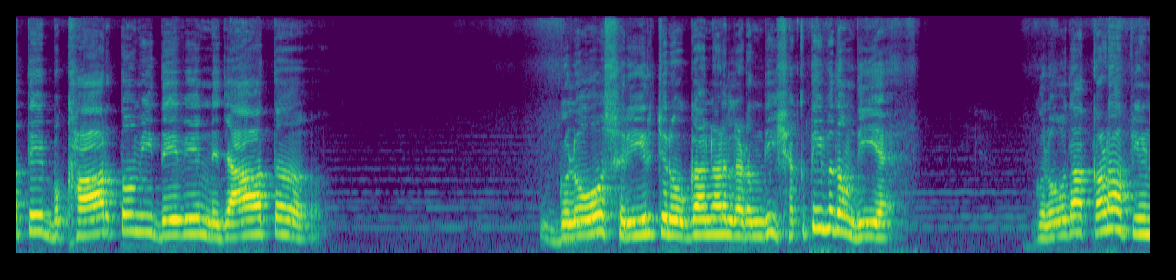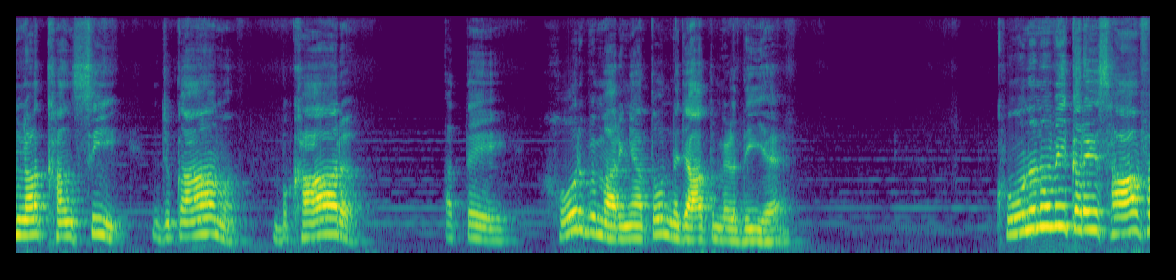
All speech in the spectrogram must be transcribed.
ਅਤੇ ਬੁਖਾਰ ਤੋਂ ਵੀ ਦੇਵੇ ਨਿਜਾਤ। ਗਲੋ ਸਰੀਰ 'ਚ ਰੋਗਾਂ ਨਾਲ ਲੜਨ ਦੀ ਸ਼ਕਤੀ ਵਧਾਉਂਦੀ ਹੈ। ਗਲੋ ਦਾ ਕਾੜਾ ਪੀਣ ਨਾਲ ਖਾਂਸੀ ਜ਼ੁਕਾਮ, ਬੁਖਾਰ ਅਤੇ ਹੋਰ ਬਿਮਾਰੀਆਂ ਤੋਂ ਨਿਜਾਤ ਮਿਲਦੀ ਹੈ। ਖੂਨ ਨੂੰ ਵੀ ਕਰੇ ਸਾਫ਼।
